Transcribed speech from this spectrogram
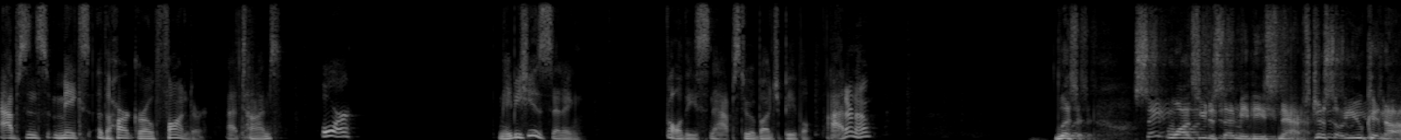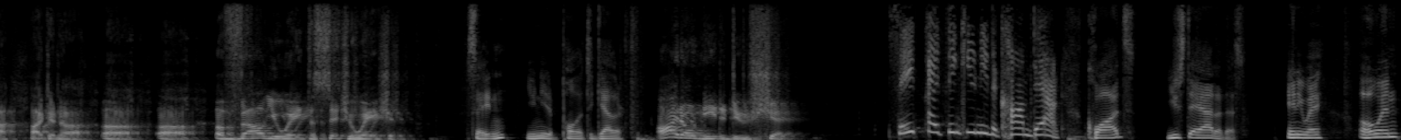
absence makes the heart grow fonder at times. Or maybe she is sending all these snaps to a bunch of people. I don't know. Listen, Satan wants you to send me these snaps just so you can, uh, I can, uh, uh, uh, evaluate the situation. Satan, you need to pull it together. I don't need to do shit. Satan, I think you need to calm down. Quads, you stay out of this. Anyway, Owen,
